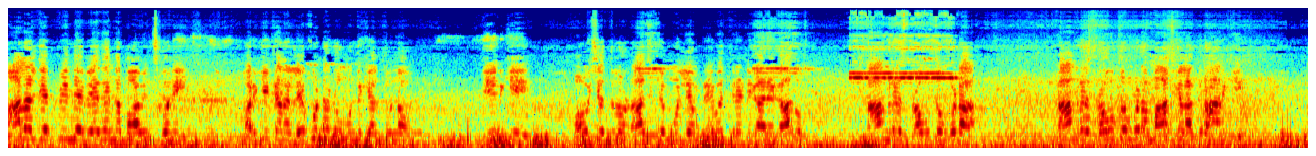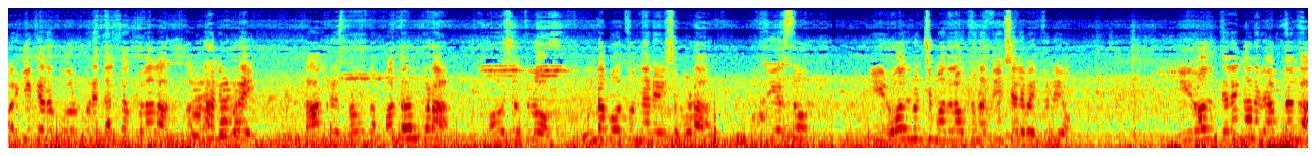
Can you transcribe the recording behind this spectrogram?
మాలలు చెప్పిందే వేదంగా భావించుకొని వర్గీకరణ లేకుండా నువ్వు ముందుకెళ్తున్నావు. దీనికి భవిష్యత్తులో రాజకీయ మూల్యం రేవంత్ రెడ్డి గారే కాదు కాంగ్రెస్ ప్రభుత్వం కూడా కాంగ్రెస్ ప్రభుత్వం కూడా మాదిగల అగ్రహానికి వర్గీకరణ కోరుకునే దళిత కులాల అగ్రహానికి గురై కాంగ్రెస్ ప్రభుత్వ పత్రం కూడా భవిష్యత్తులో ఉండబోతుందనే విషయం కూడా గుర్తు చేస్తూ ఈ రోజు నుంచి మొదలవుతున్న దీక్షలు ఏవైతున్నాయో ఈ రోజు తెలంగాణ వ్యాప్తంగా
